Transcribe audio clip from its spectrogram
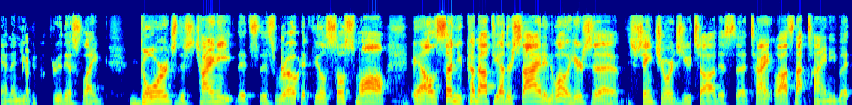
And then you yep. go through this like gorge this tiny it's this road. It feels so small. And all of a sudden you come out the other side and whoa here's uh, st george utah this uh, tiny well it's not tiny but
